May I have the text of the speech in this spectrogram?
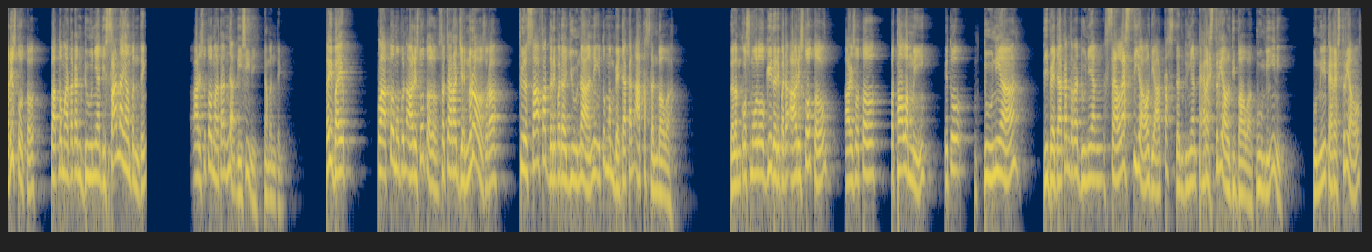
Aristotle. Plato mengatakan dunia di sana yang penting. Aristotle mengatakan enggak di sini yang penting. Tapi baik Plato maupun Aristotle secara general, saudara, filsafat daripada Yunani itu membedakan atas dan bawah. Dalam kosmologi daripada Aristotle, Aristotle Ptolemy, itu dunia dibedakan antara dunia yang celestial di atas dan dunia yang terestrial di bawah, bumi ini. Bumi ini terestrial,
